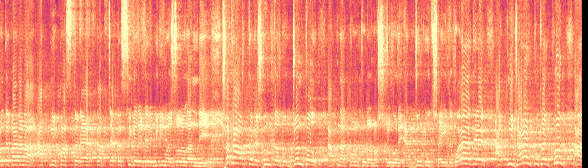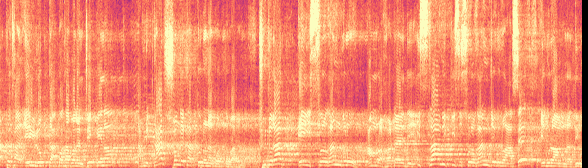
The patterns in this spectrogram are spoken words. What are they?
হতে পারে না। আপনি পাঁচ টাকা, এক কাপ একটা সিগারেটের বিনিময় স্লোগান দিয়ে সকাল থেকে সন্ধ্যা পর্যন্ত আপনার কণ্ঠটা নষ্ট করে একজনকে উৎসাহিত করে দিলেন। আপনি জানেন কোথায় ফুল আর কোথায় এই লোকটা। কথা বলেন ঠিক কিনা? আপনি কার সঙ্গে তার তুলনা করতে পারেন? সুতরাং এই স্লোগানগুলো আমরা হটায় দিই। ইসলামিক কিছু স্লোগান যেগুলো আছে, এগুলো আমরা দিব।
